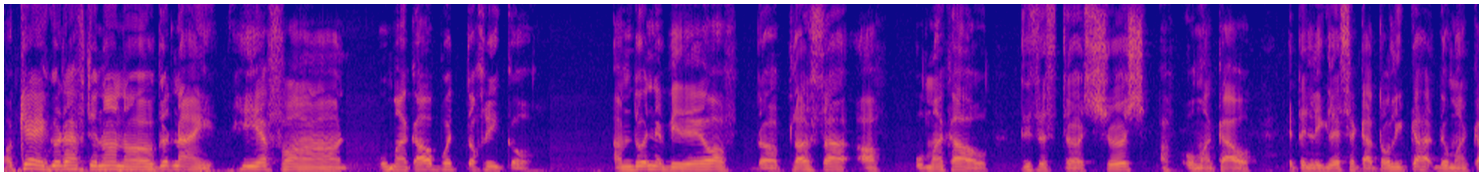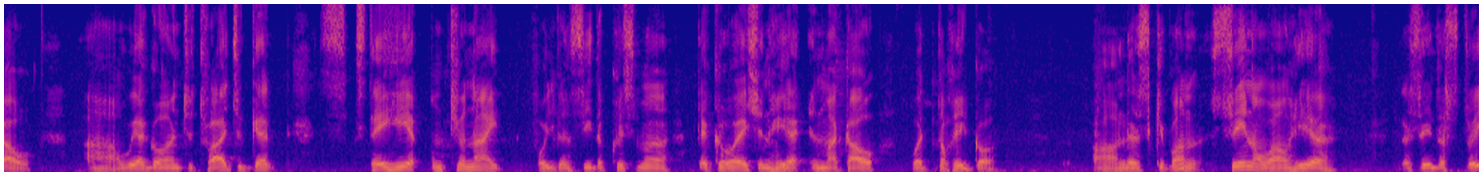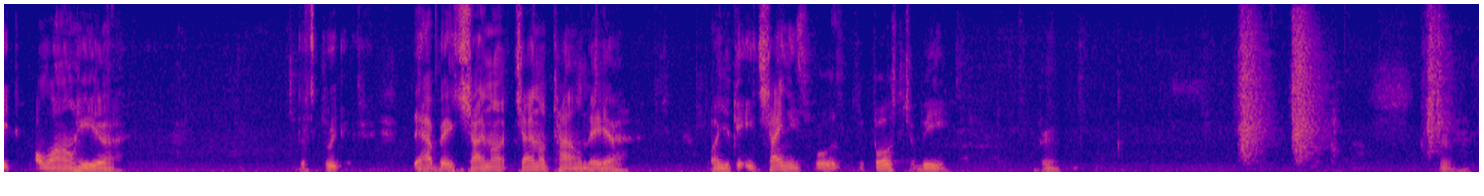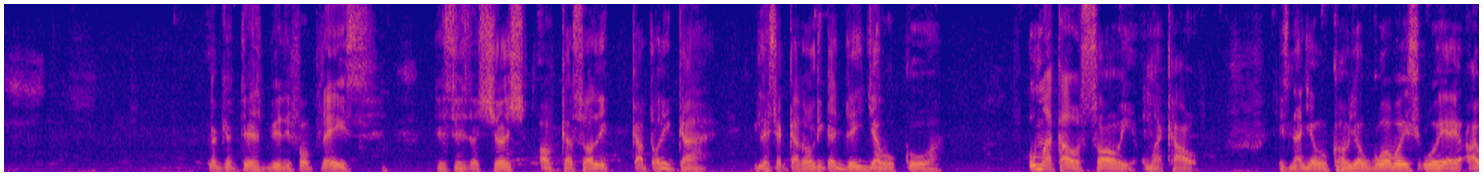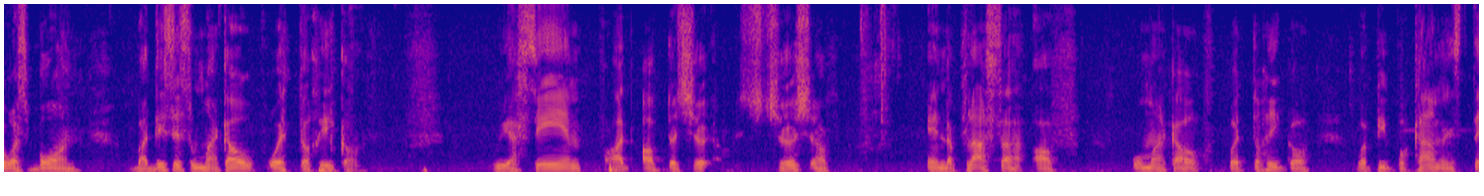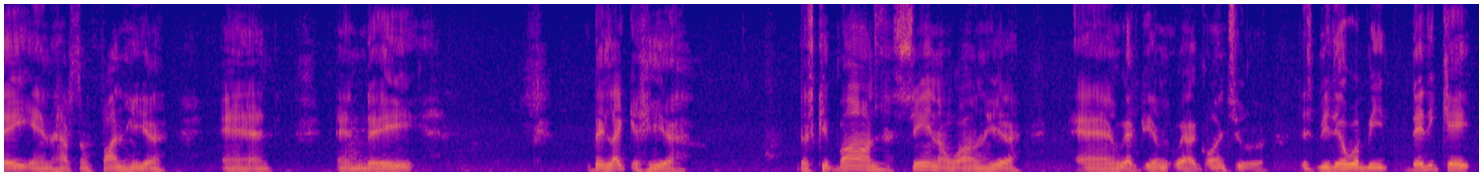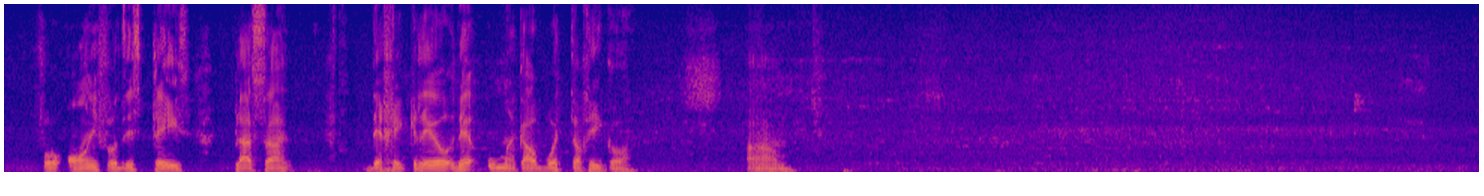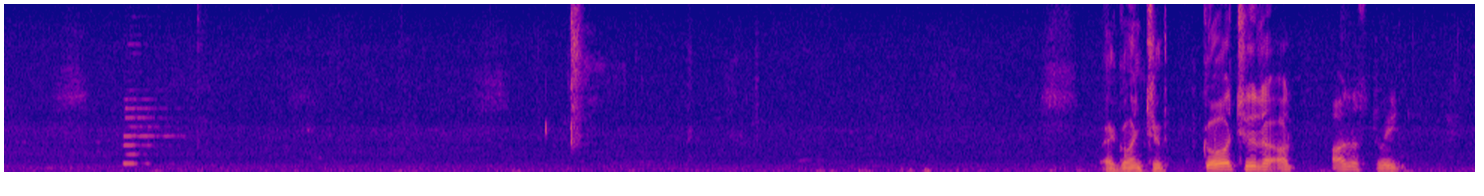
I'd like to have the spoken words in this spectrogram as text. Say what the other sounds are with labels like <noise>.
Okay, good afternoon or good night. Here from Humacao, Puerto Rico. I'm doing a video of the plaza of Humacao. This is the Church of Humacao. Es la Iglesia Católica de Humacao. Uh, we are going to try to get stay here until night for you can see the Christmas decoration here in Macao, Puerto Rico. Uh, let's keep on seeing around here. Let's see the street around here. The street. They have a China Chinatown there where you can eat Chinese food. Supposed to be. Mm. Look at this beautiful place. This is the Church of Catholic Católica, Iglesia Católica de Yabucoa. Humacao, sorry, Humacao. It's not Yabucoa. Yabucoa is where I was born, but this is Humacao, Puerto Rico. We are seeing part of the church, church of in the plaza of Humacao, Puerto Rico, where people come and stay and have some fun here, and and they they like it here. Let's keep on seeing around here, and we are giving, we are going to. This video will be dedicated for only for this place, Plaza de Recreo de Humacao, Puerto Rico. Um, we're going to go to the other street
